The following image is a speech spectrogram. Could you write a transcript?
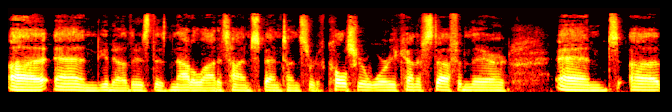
Uh, and you know, there's there's not a lot of time spent on sort of culture war kind of stuff in there, and uh,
